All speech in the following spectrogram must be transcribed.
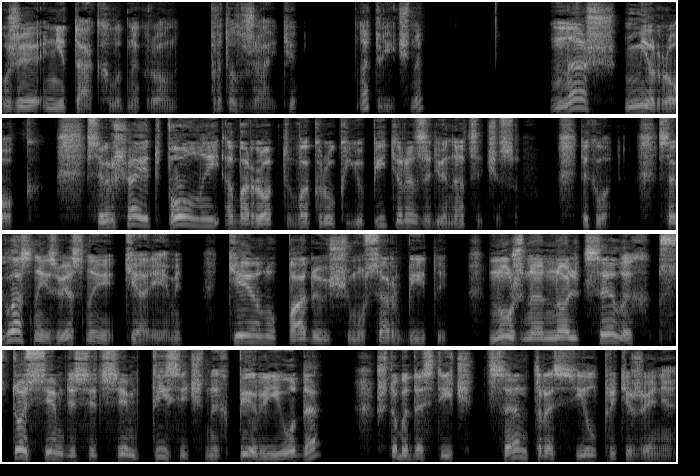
уже не так хладнокровно. — Продолжайте. — Отлично. Наш мирок совершает полный оборот вокруг Юпитера за 12 часов. Так вот, согласно известной теореме, телу, падающему с орбиты, нужно 0,177 тысячных периода, чтобы достичь центра сил притяжения.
